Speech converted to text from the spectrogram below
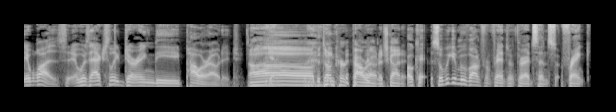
It was. It was actually during the power outage. Oh, the Dunkirk power outage. Got it. Okay, so we can move on from Phantom Thread since Frank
